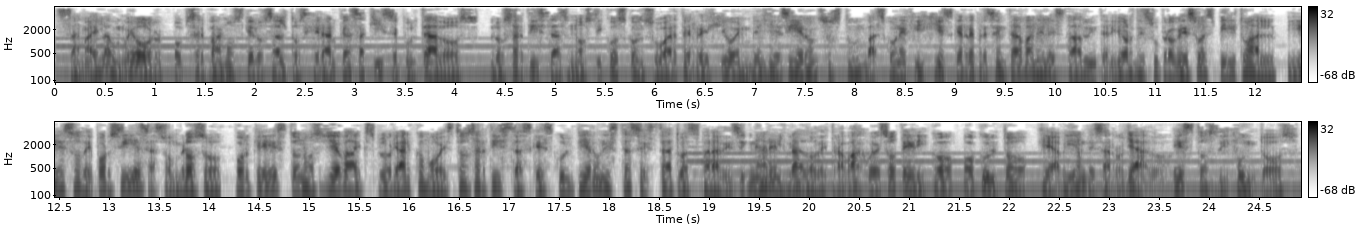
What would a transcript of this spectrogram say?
Samael Aumeor, observamos que los altos jerarcas aquí sepultados, los artistas gnósticos con su arte regio embellecieron sus tumbas con efigies que representaban el estado interior de su progreso espiritual, y eso de por sí es asombroso, porque esto nos lleva a explorar cómo estos artistas que esculpieron estas estatuas para designar el grado de trabajo esotérico, oculto, que habían desarrollado estos difuntos,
